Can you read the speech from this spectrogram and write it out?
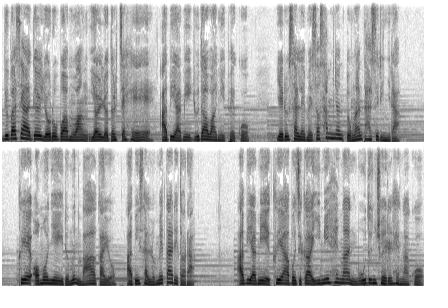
느바세 아들 여로보암 왕 18째 해에 아비암이 유다 왕이 되고 예루살렘에서 3년 동안 다스리니라. 그의 어머니의 이름은 마아가요 아비살롬의 딸이더라. 아비암이 그의 아버지가 이미 행한 모든 죄를 행하고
